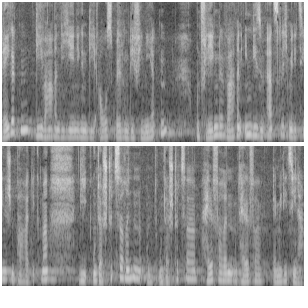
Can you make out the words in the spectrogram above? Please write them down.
regelten, die waren diejenigen, die Ausbildung definierten und Pflegende waren in diesem ärztlich-medizinischen Paradigma die Unterstützerinnen und Unterstützer, Helferinnen und Helfer der Mediziner.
